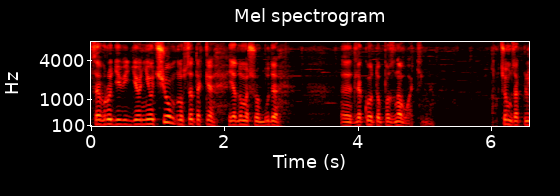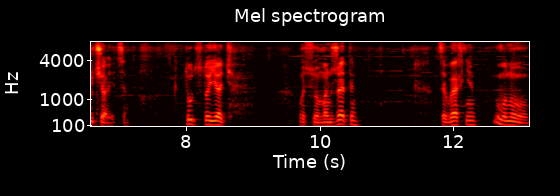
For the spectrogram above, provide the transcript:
Це вроді відео ні о чому, але все-таки я думаю, що буде е, для кого-то познавательне. В чому заключається? Тут стоять ось манжети. Це верхнє. Ну, воно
